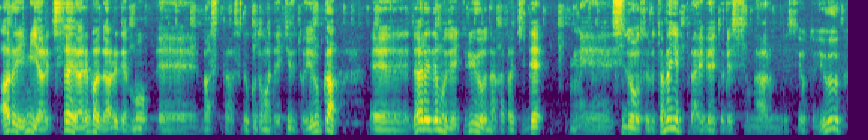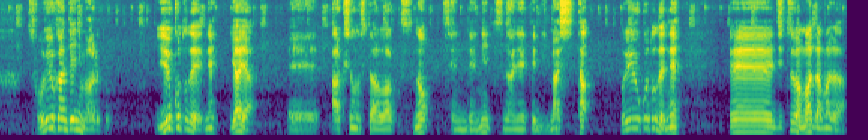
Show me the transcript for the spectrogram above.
ある意味やる気さえあれば誰でも、えー、マスターすることができるというか、えー、誰でもできるような形で、えー、指導するためにプライベートレッスンがあるんですよというそういう観点にもあるということでねやや、え、アクションスターワークスの宣伝につなげてみましたということでね、え、実はまだまだ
